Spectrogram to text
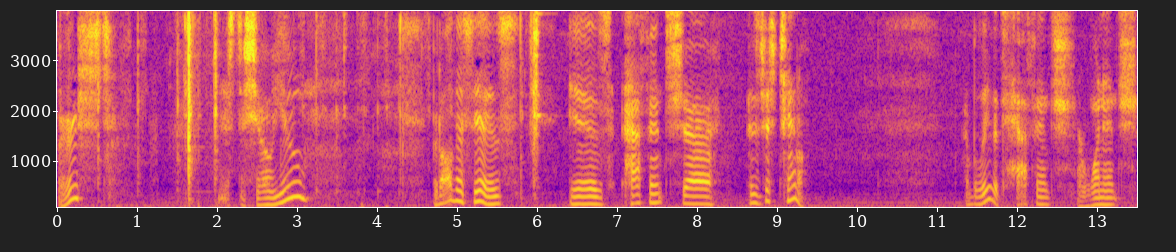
first, just to show you. But all this is, is half inch, uh, is just channel. I believe it's half inch or one inch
